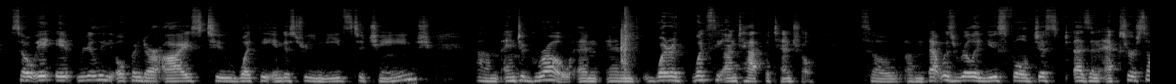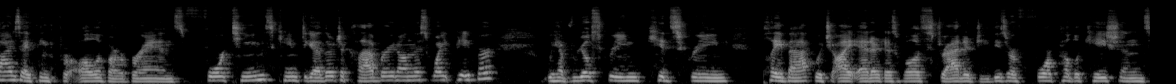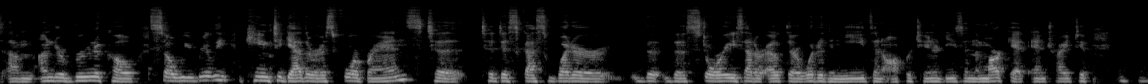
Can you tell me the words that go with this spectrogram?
so it, it really opened our eyes to what the industry needs to change um, and to grow and and what are what's the untapped potential. So um, that was really useful just as an exercise i think for all of our brands. Four teams came together to collaborate on this white paper we have Realscreen, Kid Screen, Playback, which I edit, as well as Strategy. These are four publications um, under Brunico. So we really came together as four brands to to discuss what are the the stories that are out there, what are the needs and opportunities in the market, and try to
